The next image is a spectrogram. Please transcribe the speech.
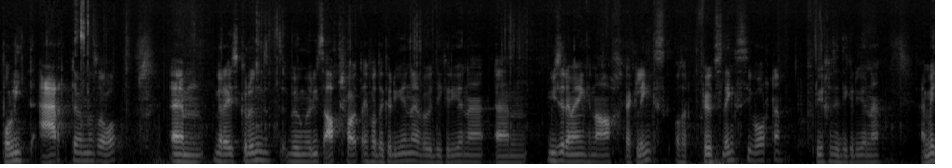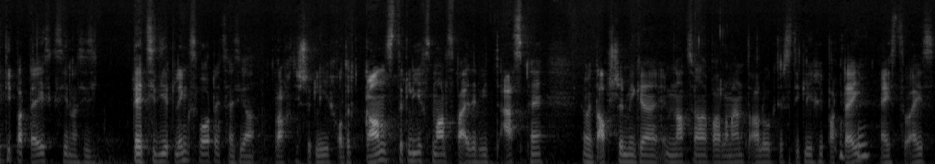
Polit-Erde, wenn man so will. Ähm, wir haben uns gegründet, weil wir uns abgeschaltet haben von den Grünen, weil die Grünen ähm, unserer Meinung nach gegen links, oder viel zu links geworden. Früher waren die Grünen eine Mittepartei, dann sind sie dezidiert links geworden. Jetzt haben sie ja praktisch den gleichen, oder ganz den gleichen Smart Spider wie die SP. Wenn man die Abstimmungen im nationalen Parlament anschaut, das ist die gleiche Partei, eins zu eins.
